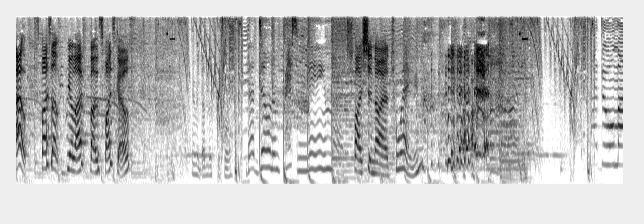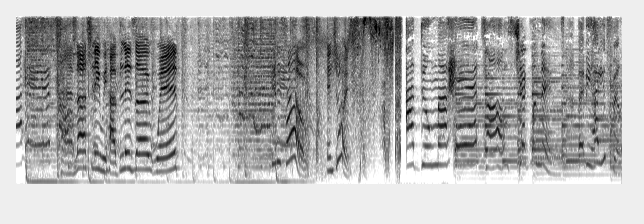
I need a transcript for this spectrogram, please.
Oh, Spice Up Your Life by the Spice Girls. We haven't done this before. That don't impress me much. By Shania Twain. and lastly, we have Lizzo with Good as Hell. Enjoy. I do my hair toss, check my nails. Baby, how you feeling?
